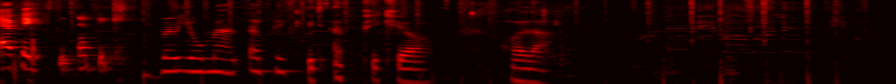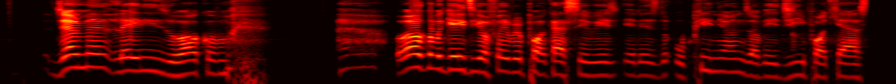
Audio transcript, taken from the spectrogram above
Epic. With Epic. Very old man, epic. With epic, yo. Hola. Gentlemen, ladies, welcome. welcome again to your favorite podcast series. It is the Opinions of a G podcast.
